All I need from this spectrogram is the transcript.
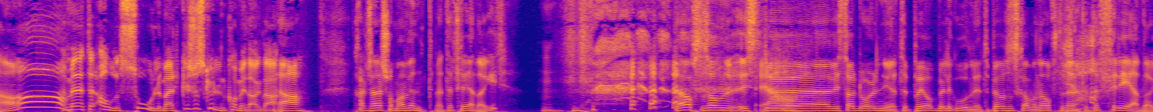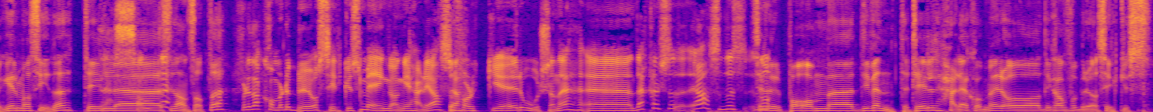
Ah. Men etter alle solemerker så skulle den komme i dag, da. Ja, Kanskje det er sånn man venter med til fredager. Det er ofte sånn Hvis du, Mm. Ja. eh, hvis du har dårlige nyheter på jobb, eller gode nyheter på jobb, så skal man jo ofte vente til fredager med å si det til Det sant, eh, sine ansatte. Fordi da kommer det brød og sirkus med en gang i helga, så Ja. folk eh, roer seg ned. Det er kanskje Ja, så det, nå, lurer på om de venter til helga kommer, og de kan få brød og sirkus.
